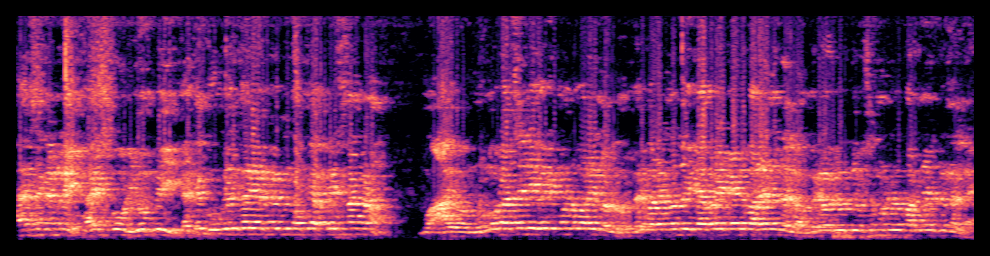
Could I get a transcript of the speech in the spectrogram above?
higher secondary high school U P ഇതൊക്കെ ഗൂഗിൾ കയറി ഇടയ്ക്ക് നോക്കി അപ്ഡേഷൻ ആക്കണം മു- ആ, മുന്നൂറ് പ്രാവശ്യം ഇവരെ കൊണ്ട് പറയുന്നുള്ളൂ. ഇവർ പറയുന്നത് ഇലാബറേറ്റ് ആയിട്ട് പറയുന്നില്ലല്ലോ. ഇവർ ഒരു ദിവസം കൊണ്ട് പറഞ്ഞു വെക്കുന്നല്ലേ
